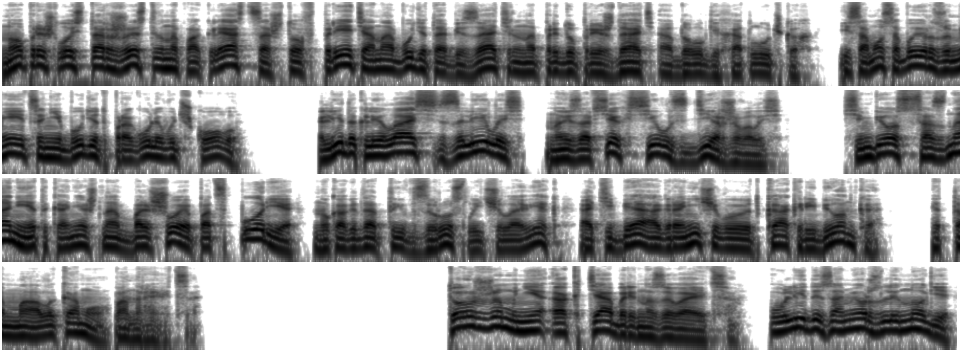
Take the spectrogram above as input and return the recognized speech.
но пришлось торжественно поклясться, что впредь она будет обязательно предупреждать о долгих отлучках и, само собой, разумеется, не будет прогуливать школу. Лида клялась, злилась, но изо всех сил сдерживалась. Симбиоз сознания – это, конечно, большое подспорье, но когда ты взрослый человек, а тебя ограничивают как ребенка, это мало кому понравится. Тоже мне октябрь называется. У Лиды замерзли ноги,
